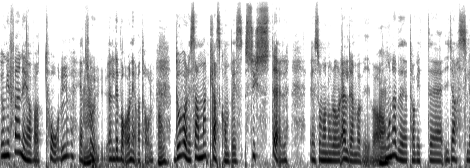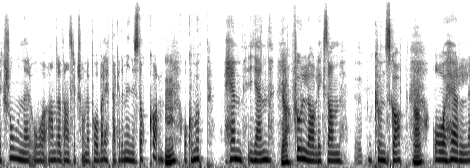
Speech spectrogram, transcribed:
ungefär när jag var 12, jag Mm. tror, eller det var när jag var 12, Ja. då var det samma klasskompis syster, eh, som var några år äldre än vad vi var. Ja. Hon hade tagit eh, jazzlektioner och andra danslektioner på Balettakademin i Stockholm. Mm. Och kom upp hem igen, Ja. full av liksom kunskap. Och höll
